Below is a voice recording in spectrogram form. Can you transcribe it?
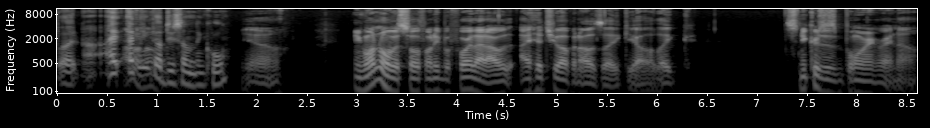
But uh, I, I, don't think know. they'll do something cool. Yeah. You wanna know what's so funny? Before that, I was I hit you up and I was like, "Yo, like, sneakers is boring right now.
